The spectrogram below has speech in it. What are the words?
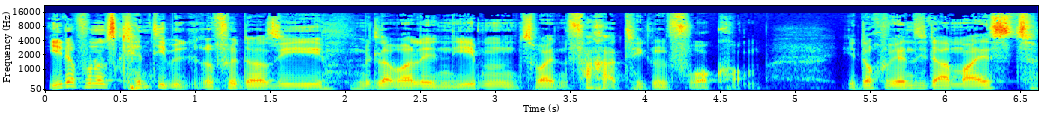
Jeder von uns kennt die Begriffe, da sie mittlerweile in jedem zweiten Fachartikel vorkommen. Jedoch werden sie da meist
